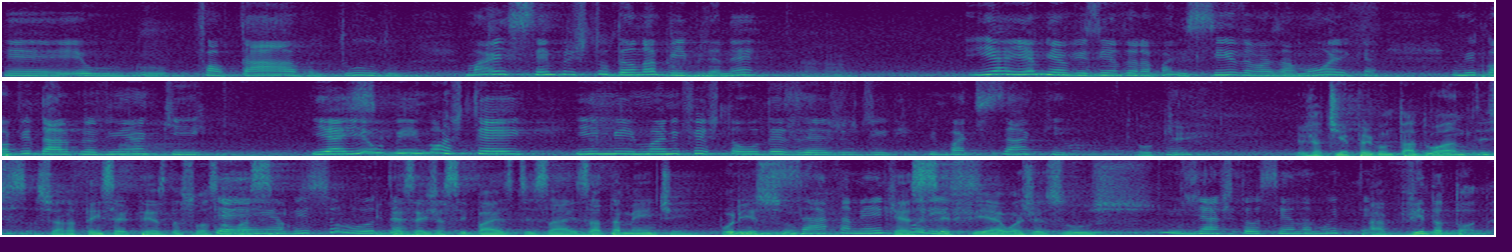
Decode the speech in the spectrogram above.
é, eu, eu, faltava e tudo, mas sempre estudando a Bíblia, né? E aí a minha vizinha, Dona Aparecida, mas a Mônica, me convidaram para vir aqui. E aí Sim. eu vim, gostei e me manifestou o desejo de me batizar aqui. Ok. Eu já tinha perguntado antes, a senhora tem certeza da sua tem, salvação? Tem, absoluta. E deseja se batizar exatamente por isso? Exatamente quer por ser isso. fiel a Jesus? E já estou sendo há muito tempo. A vida toda?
